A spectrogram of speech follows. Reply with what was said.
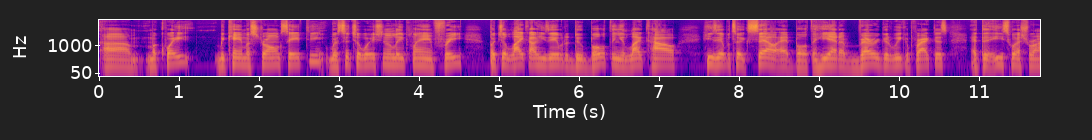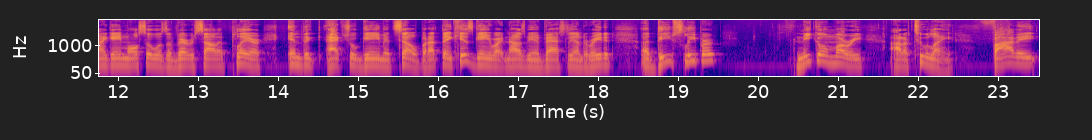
Um, McQuay became a strong safety, but situationally playing free. But you like how he's able to do both, and you like how he's able to excel at both. And he had a very good week of practice at the East West Shrine game. Also, was a very solid player in the actual game itself. But I think his game right now is being vastly underrated. A deep sleeper, Nico Marley out of Tulane, 5'8",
